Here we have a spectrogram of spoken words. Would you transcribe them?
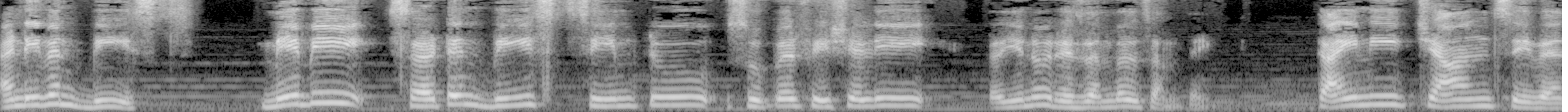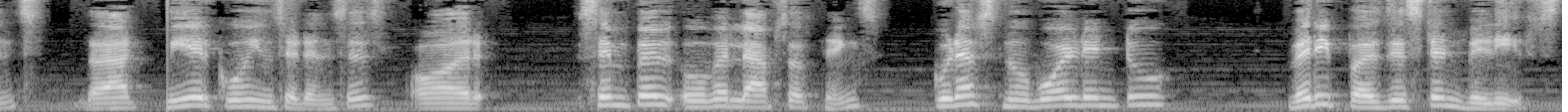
and even beasts. Maybe certain beasts seem to superficially, uh, you know, resemble something. Tiny chance events that mere coincidences or simple overlaps of things could have snowballed into very persistent beliefs.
